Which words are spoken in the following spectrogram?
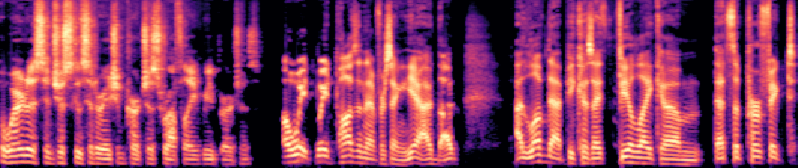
does interest consideration purchase roughly repurchase? Oh wait, wait, pause on that for a second. Yeah, I, I, I love that because I feel like um, that's the perfect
